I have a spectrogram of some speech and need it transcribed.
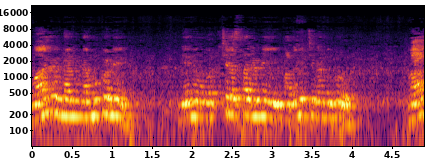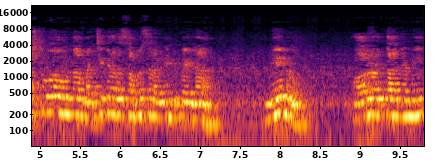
వాళ్ళు నన్ను నమ్ముకొని నేను వర్క్ చేస్తానని పదవి ఇచ్చినందుకు రాష్ట్రంలో ఉన్న మత్స్యకార సమస్యలన్నింటిపైన నేను పోరాడతానని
